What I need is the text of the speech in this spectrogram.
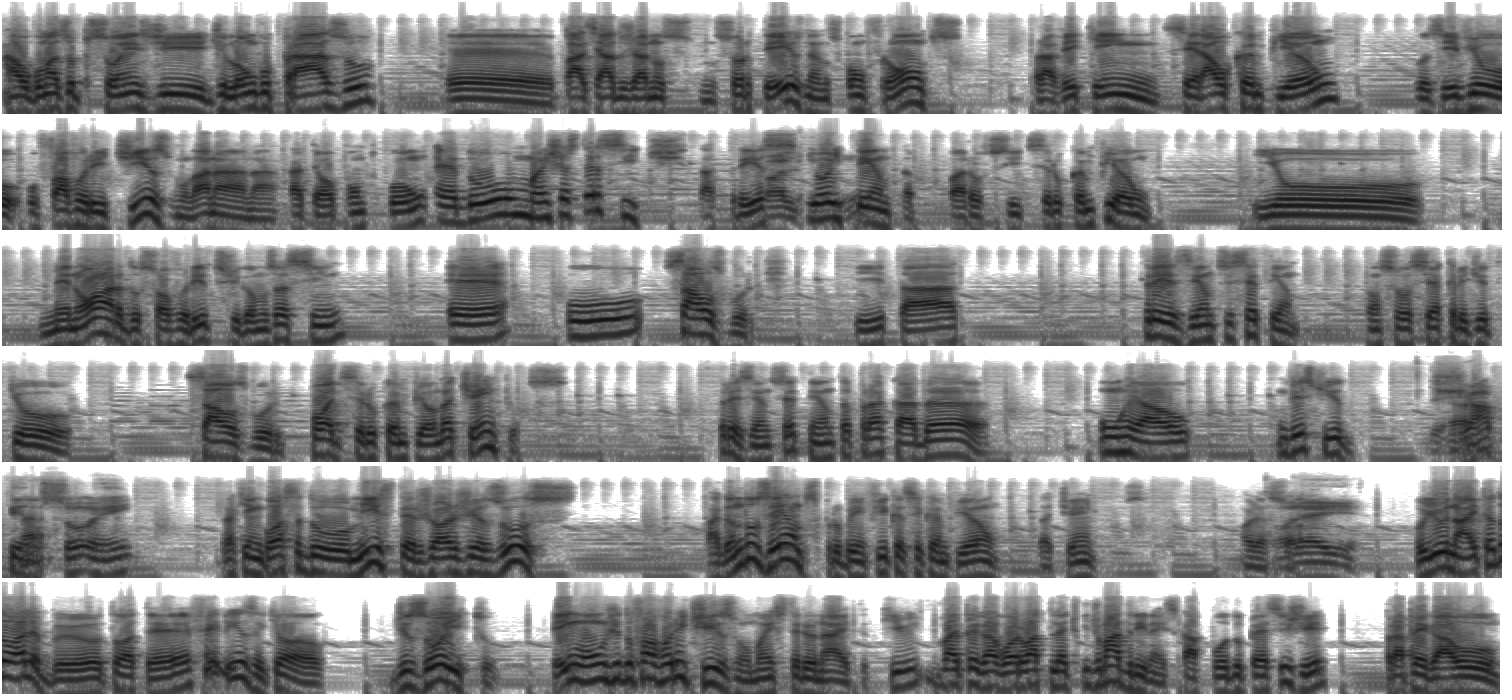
algumas opções de, de longo prazo, é, baseado já nos, nos sorteios, né, nos confrontos, para ver quem será o campeão Inclusive, o, o favoritismo lá na, na KTO.com é do Manchester City, tá 3,80 para o City ser o campeão. E o menor dos favoritos, digamos assim, é o Salzburg, e tá 370. Então, se você acredita que o Salzburg pode ser o campeão da Champions, 370 para cada um real investido. Já né? pensou, hein? Para quem gosta do Mister Jorge Jesus, pagando 200 para o Benfica ser campeão da Champions. Olha só. Olha aí. O United, olha, eu tô até feliz aqui, ó. 18. Bem longe do favoritismo, o Manchester United, que vai pegar agora o Atlético de Madrid, né? Escapou do PSG para pegar o,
